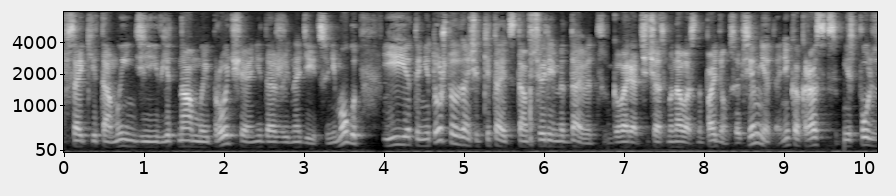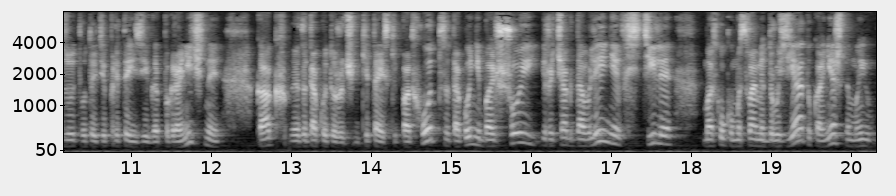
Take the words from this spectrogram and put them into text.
всякие там Индии, Вьетнам и прочие, они даже и надеяться не могут. И это не то, что, значит, китайцы там все время давят, говорят, сейчас мы на вас нападем. Совсем нет. Они как раз используют вот эти претензии пограничные, как это такой тоже очень китайский подход, такой небольшой рычаг давления в стиле, поскольку мы с вами друзья, то, конечно, мы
